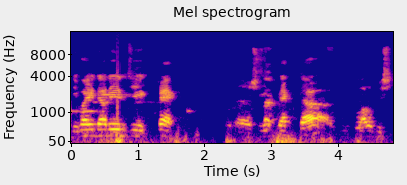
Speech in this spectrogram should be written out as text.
ডিভাইডারের যে ক্র্যাক সেই ক্র্যাকটা কিন্তু আরও বেশি।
